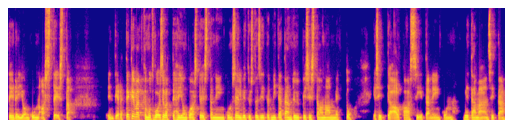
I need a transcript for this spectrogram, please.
tehdä jonkun asteista en tiedä tekevätkö, mutta voisivat tehdä jonkun asteista niin kuin selvitystä siitä, että mitä tämän tyyppisistä on annettu, ja sitten alkaa siitä niin kuin vetämään sitä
